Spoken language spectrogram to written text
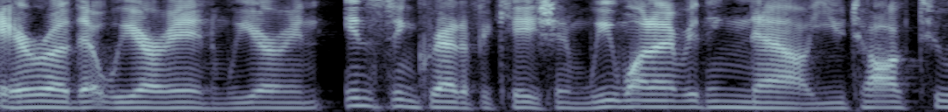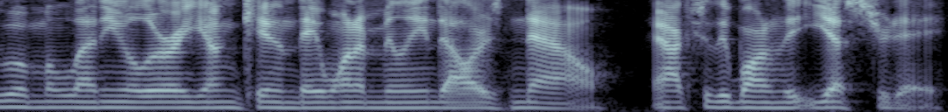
era that we are in. We are in instant gratification. We want everything now. You talk to a millennial or a young kid and they want a million dollars now. Actually, they wanted it yesterday.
